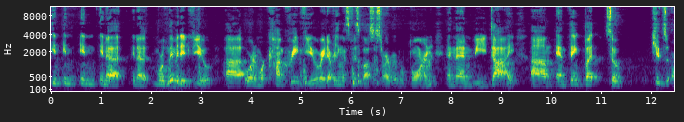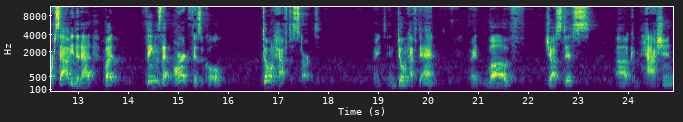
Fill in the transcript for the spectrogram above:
in in in in a in a more limited view. Uh, or in a more concrete view, right? Everything that's physical has to start. Right? We're born and then we die, um, and think. But so kids are savvy to that, but things that aren't physical don't have to start, right? And don't have to end, right? Love, justice, uh, compassion,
